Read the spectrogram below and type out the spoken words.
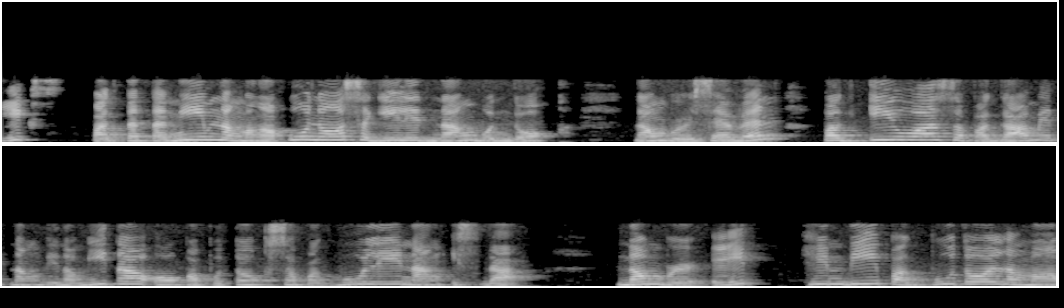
6. Pagtatanim ng mga puno sa gilid ng bundok. Number 7, pag-iwas sa paggamit ng dinamita o paputok sa paghuli ng isda. Number 8, hindi pagputol ng mga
